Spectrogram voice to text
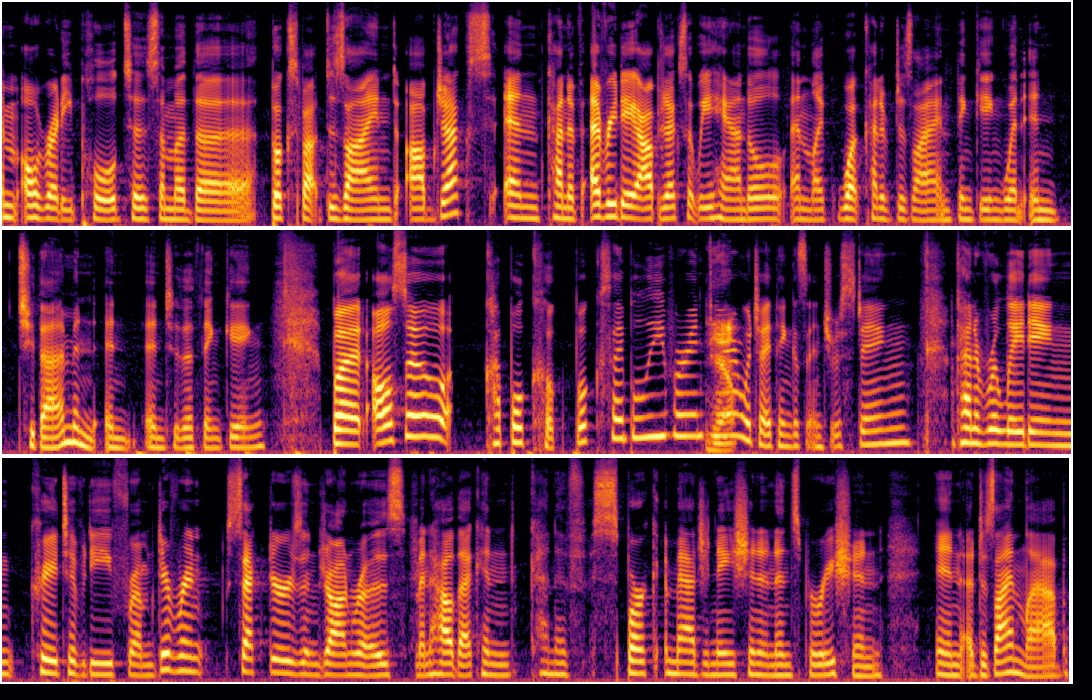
am already pulled to some of the books about designed objects and kind of everyday objects that we handle and like what kind of design thinking went into them and, and into the thinking. But also couple cookbooks I believe are in here, Yeah. which I think is interesting. Kind of relating creativity from different sectors and genres and how that can kind of spark imagination and inspiration in a design lab.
